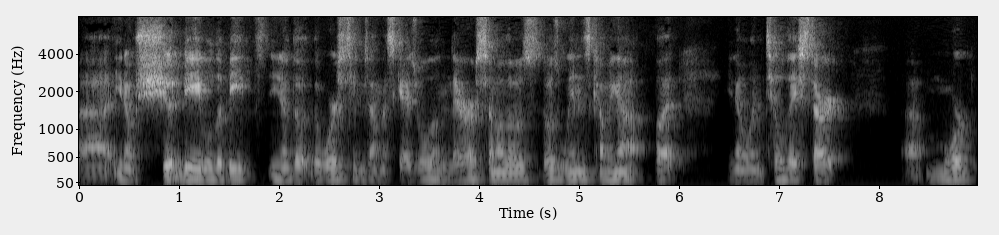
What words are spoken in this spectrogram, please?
uh, you know, should be able to beat, you know, the, the worst teams on the schedule. And there are some of those, those wins coming up. But, you know, until they start uh, more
